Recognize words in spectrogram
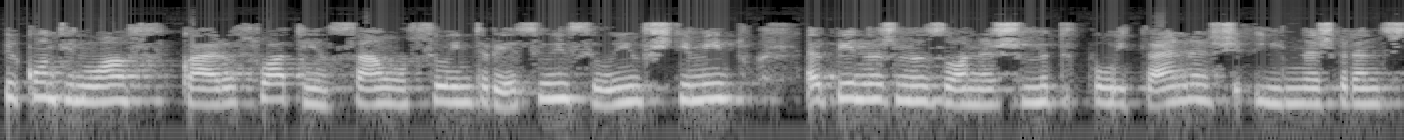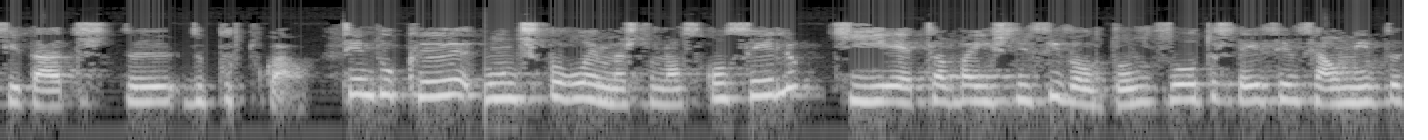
que continuam a focar a sua atenção, o seu interesse e o seu investimento apenas nas zonas metropolitanas e nas grandes cidades de, de Portugal. Sendo que um dos problemas do nosso Conselho, que é também extensível a todos os outros, é essencialmente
